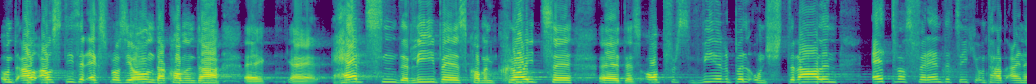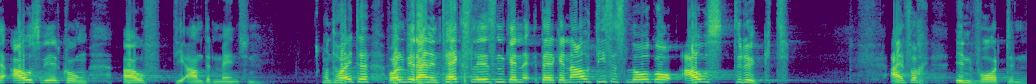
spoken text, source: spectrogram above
und aus dieser Explosion, da kommen da äh, äh, Herzen der Liebe, es kommen Kreuze äh, des Opfers, Wirbel und Strahlen etwas verändert sich und hat eine Auswirkung auf die anderen Menschen. Und heute wollen wir einen Text lesen, der genau dieses Logo ausdrückt. Einfach in Worten.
